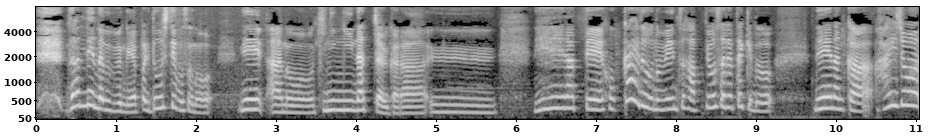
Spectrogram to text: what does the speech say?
残念な部分がやっぱりどうしてもその、ね、あの、気になっちゃうから、うーん。ねえだって、北海道のメンツ発表されたけど、ねえなんか、排除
